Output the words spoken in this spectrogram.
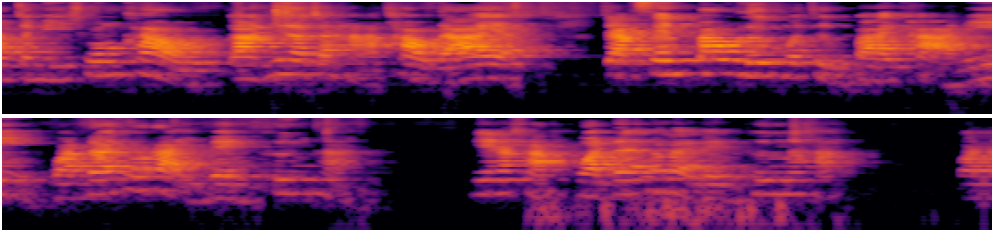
มันจะมีช่วงเข่าการที่เราจะหาเข่าได้อะจากเส้นเป้าลึกมาถึงปลายขานี่วัดได้เท่าไหร่แบ่งครึ่งค่ะเนี่ยนะคะ วัดได้เท่าไหร่แบ่งครึ่งนะคะ วัด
